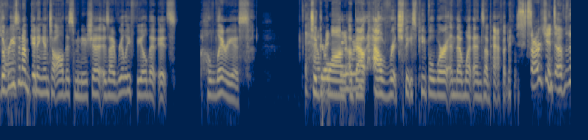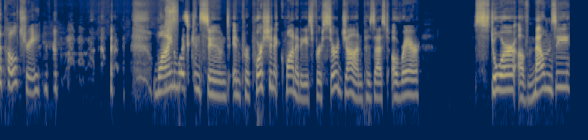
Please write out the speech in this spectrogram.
The reason I'm getting into all this minutia is I really feel that it's hilarious to go on about how rich these people were and then what ends up happening. Sergeant of the Poultry. Wine was consumed in proportionate quantities, for Sir John possessed a rare store of Malmsey,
